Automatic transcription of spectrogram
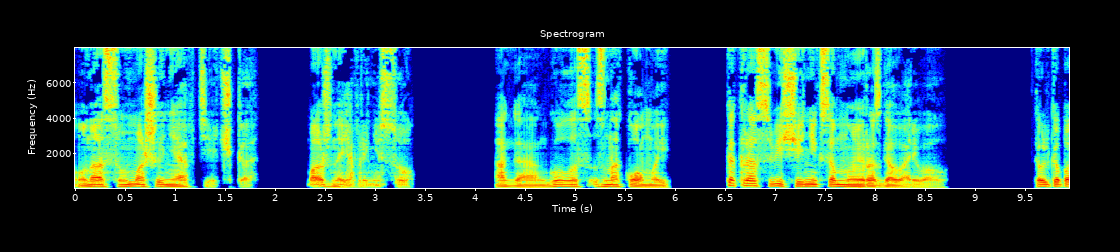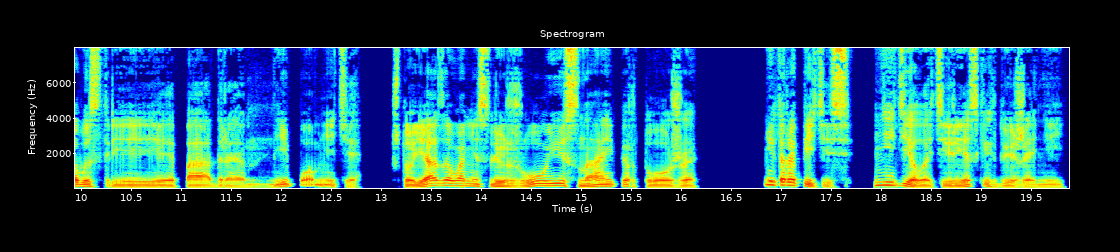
у нас в машине аптечка. Можно я принесу?» Ага, голос знакомый. Как раз священник со мной разговаривал. Только побыстрее, падре, и помните, что я за вами слежу, и снайпер тоже. Не торопитесь, не делайте резких движений.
